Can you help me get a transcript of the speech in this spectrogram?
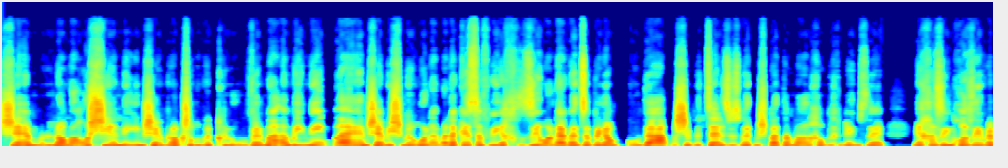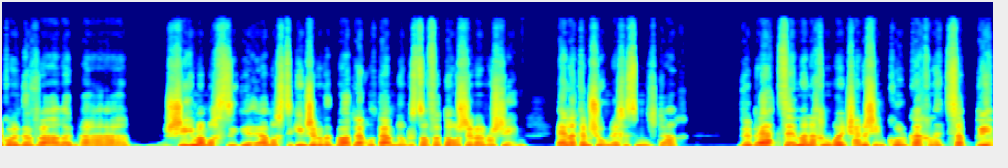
שהם לא מרושיינים, שהם לא קשורים לכלום, ומאמינים בהם שהם ישמרו להם על הכסף ויחזירו להם את זה ביום פקודה, מה שבצלזיוס בית משפט אמר חברים, זה יחזים חוזים לכל דבר. הנושים, המחזיק, המחזיקים של המטבעות, לכו תעמדו בסוף התור של הנושים, אין לכם שום נכס מובטח. ובעצם אנחנו רואים שאנשים כל כך מצפים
